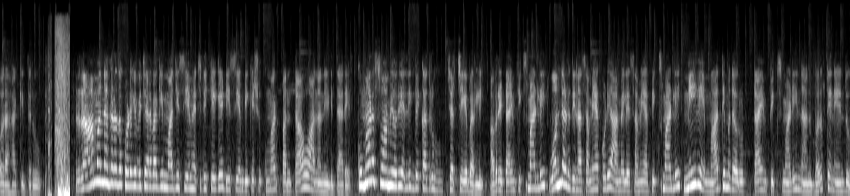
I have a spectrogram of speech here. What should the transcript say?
ಹೊರಹಾಕಿದ್ದರು. ರಾಮನಗರದ ಕೊಡುಗೆ ವಿಚಾರವಾಗಿ ಮಾಜಿ ಸಿಎಂ ಎಚ್ ಡಿಕೆಗೆ ಡಿಸಿಎಂ ಡಿಕೆ ಶಿವಕುಮಾರ್ ಪಂತ ಆಹ್ವಾನ ನೀಡಿದ್ದಾರೆ. ಕುಮಾರಸ್ವಾಮಿ ಅವರು ಎಲ್ಲಿಗೆ ಬೇಕಾದ್ರೂ ಚರ್ಚೆಗೆ ಬರಲಿ. ಅವರೇ ಟೈಮ್ ಫಿಕ್ಸ್ ಮಾಡ್ಲಿ. ಒಂದೆರಡು ದಿನ ಸಮಯ ಕೊಡಿ, ಆಮೇಲೆ ಸಮಯ ಫಿಕ್ಸ್ ಮಾಡ್ಲಿ. ನೀವೇ ಮಾಧ್ಯಮದವರು ಟೈಮ್ ಫಿಕ್ಸ್ ಮಾಡಿ ನಾನು ಬರುತ್ತೇನೆ ಎಂದು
